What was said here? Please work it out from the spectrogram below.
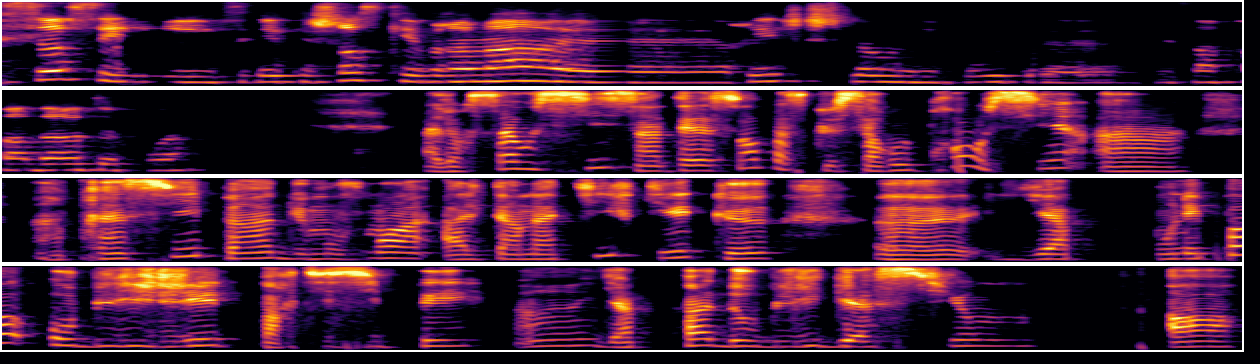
Ça, c'est quelque chose qui est vraiment euh, riche là, au niveau des entendeurs de voix. Alors ça aussi, c'est intéressant parce que ça reprend aussi un, principe hein, du mouvement alternatif qui est que euh, y a, on n'est pas obligé de participer, hein, il n'y a pas d'obligation à.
